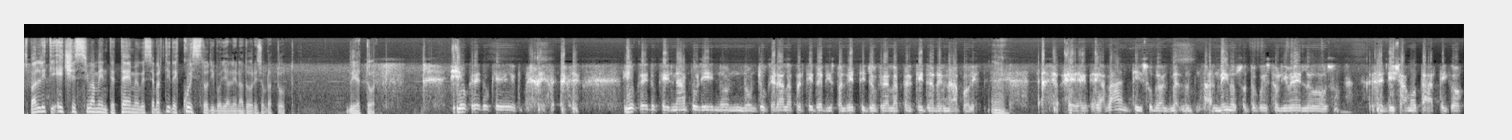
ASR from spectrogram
Spalletti eccessivamente teme queste partite e questo tipo di allenatori soprattutto. Direttore. Io credo che io credo che il Napoli non, non, giocherà la partita di Spalletti, giocherà la partita del Napoli. Eh. È, è, avanti su, almeno sotto questo livello eh, diciamo tattico,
